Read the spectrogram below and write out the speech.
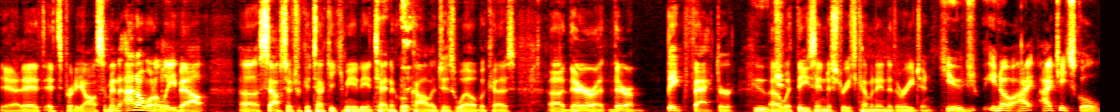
Yeah, it, it's pretty awesome. And I don't want to leave out uh, South Central Kentucky Community and Technical College as well because uh, they're a, they're a big factor Huge. Uh, with these industries coming into the region. huge. You know, I, I teach school,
